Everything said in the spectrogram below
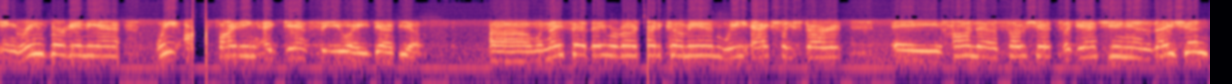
in Greensburg, Indiana, we are fighting against the UAW. Uh, when they said they were going to try to come in, we actually started a Honda Associates Against Unionization,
